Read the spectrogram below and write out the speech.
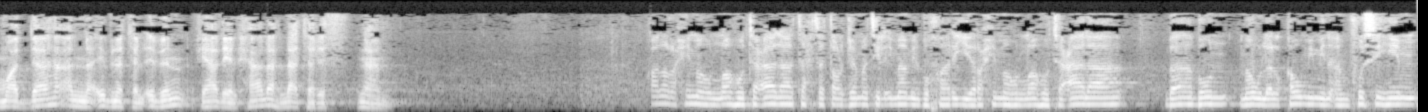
مؤداها أن ابنة الابن في هذه الحالة لا ترث. نعم. قال رحمه الله تعالى تحت ترجمة الإمام البخاري رحمه الله تعالى باب مولى القوم من أنفسهم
